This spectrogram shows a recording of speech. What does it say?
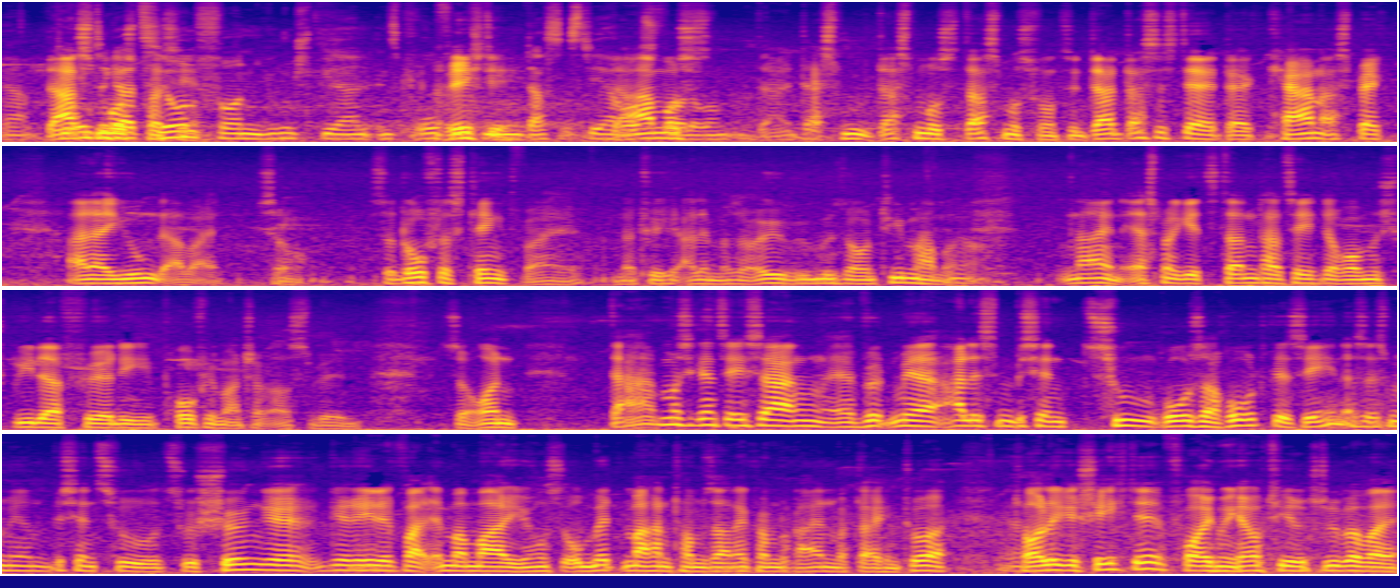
Ja. Das die muss Integration von Jugendspielern ins Profiteam, Richtig. das ist die Da muss, Herausforderung. da- das, das, muss, das muss funktionieren. Da, das ist der, der Kernaspekt einer Jugendarbeit. So, so doof das klingt, weil natürlich alle immer sagen, "Ey, wir müssen auch ein Team haben. Genau. Nein, erstmal geht es dann tatsächlich darum, Spieler für die Profimannschaft auszubilden. So, und da muss ich ganz ehrlich sagen, äh, wird mir alles ein bisschen zu rosa-rot gesehen. Das ist mir ein bisschen zu, zu schön ge geredet, weil immer mal Jungs oben mitmachen. Tom Sanner kommt rein, macht gleich ein Tor. Tolle Geschichte, freue ich mich auch tierisch drüber, weil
